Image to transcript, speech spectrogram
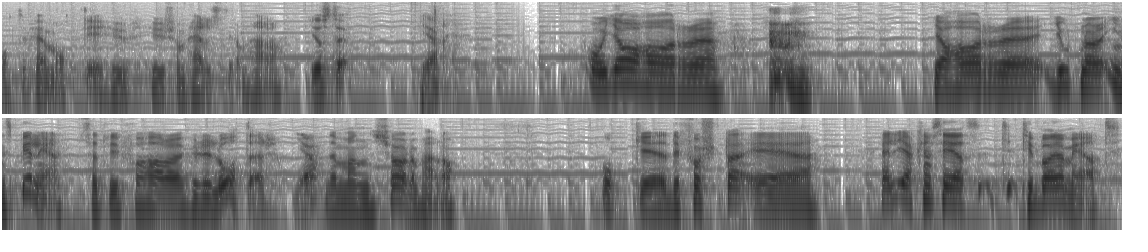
8580 hur, hur som helst i de här. Just det. Ja. Och jag har... jag har eh, gjort några inspelningar så att vi får höra hur det låter Ja. när man kör de här då. Och eh, det första är... Eller jag kan säga att till att börja med att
